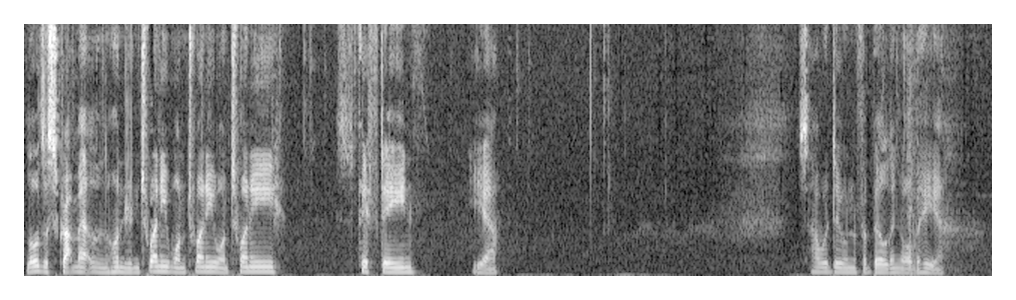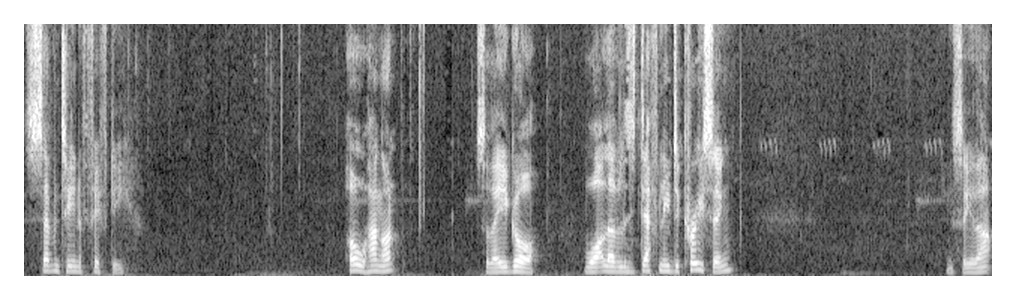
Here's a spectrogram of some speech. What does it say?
Loads of scrap metal 120, 120, 120, 15. Yeah. So how we're doing for building over here. 17 of 50. Oh, hang on. So there you go. Water level is definitely decreasing. You see that.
